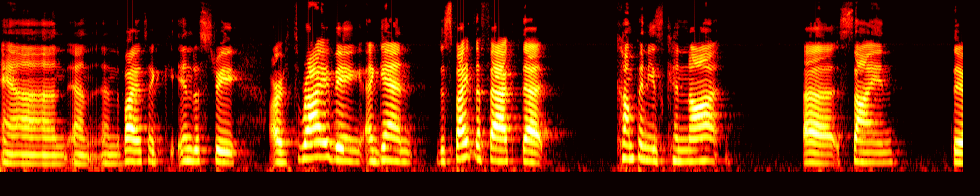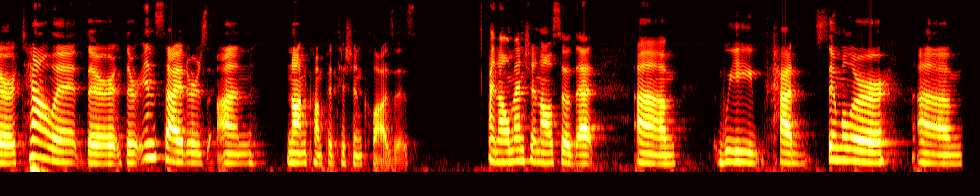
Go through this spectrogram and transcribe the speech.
and, and, and the biotech industry are thriving, again, despite the fact that companies cannot uh, sign their talent, their, their insiders on non-competition clauses. And I'll mention also that um, we've had similar um,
